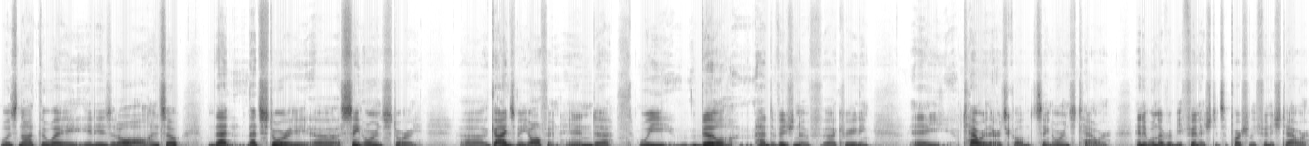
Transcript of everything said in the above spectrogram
was not the way it is at all? And so that that story, uh, Saint Oran's story, uh, guides me often. And uh, we, Bill, had the vision of uh, creating a tower there. It's called Saint Oran's Tower, and it will never be finished. It's a partially finished tower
